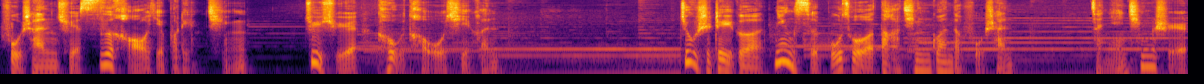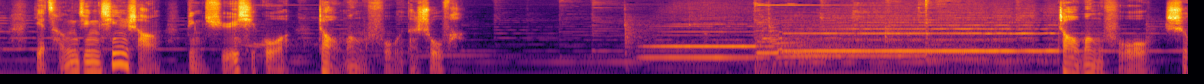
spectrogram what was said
富山却丝毫也不领情，拒绝叩头谢恩。就是这个宁死不做大清官的富山，在年轻时也曾经欣赏并学习过赵孟俯的书法。赵孟俯是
